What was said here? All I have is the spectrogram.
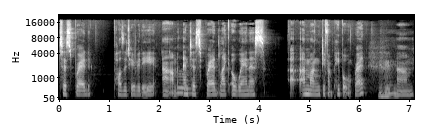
to spread positivity um, and to spread like awareness uh, among different people, right? Um,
